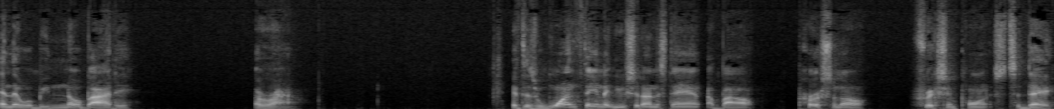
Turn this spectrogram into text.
and there will be nobody around if there's one thing that you should understand about personal friction points today,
